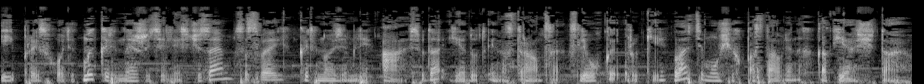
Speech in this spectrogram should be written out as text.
и происходит. Мы, коренные жители, исчезаем со своей коренной земли, а сюда едут иностранцы с легкой руки власть имущих поставленных, как я считаю,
